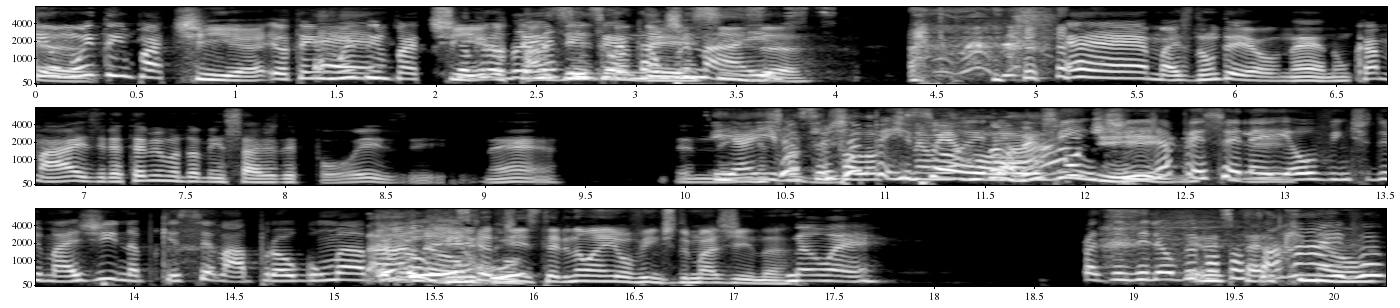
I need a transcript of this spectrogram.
tenho muita empatia, eu tenho É, muita empatia. Eu problema é importar entender. demais. Precisa. É, mas não deu, né? Nunca mais. Ele até me mandou mensagem depois, e, né? Eu nem E aí, respondi. você falou que não ia ele rolar? Respondi, ouvinte? Já pensou ele respondi. é ouvinte do Imagina? Porque, sei lá, por alguma... Ah, algum não, isso que eu disse, ele não é ouvinte do Imagina. Não é. Às vezes ele ouve Eu pra passar raiva.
